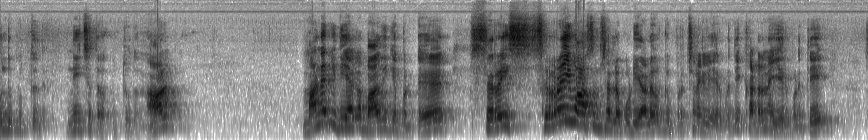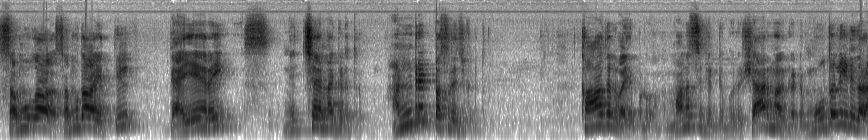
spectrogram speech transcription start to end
வந்து குத்துது. நீச்சத்தில் குத்துதுனால் மன ரீதியாக பாதிக்கப்பட்டு சிறை சிறைவாசம் செல்லக்கூடிய அளவுக்கு பிரச்சனைகளை ஏற்படுத்தி கடனை ஏற்படுத்தி சமூக சமுதாயத்தில் பெயரை நிச்சயமாக கெடுத்துரும். ஹண்ட்ரட் பர்சன்டேஜ் கெடுத்துரும். காதல் வயப்படுவாங்க மனசு கெட்டு போயிடும் ஷேர் மார்க்கெட்டு முதலீடுகள்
